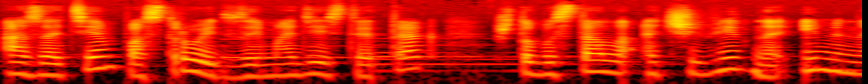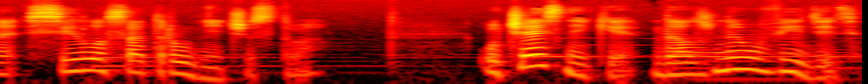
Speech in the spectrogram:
а затем построить взаимодействие так, чтобы стала очевидна именно сила сотрудничества. Участники должны увидеть,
